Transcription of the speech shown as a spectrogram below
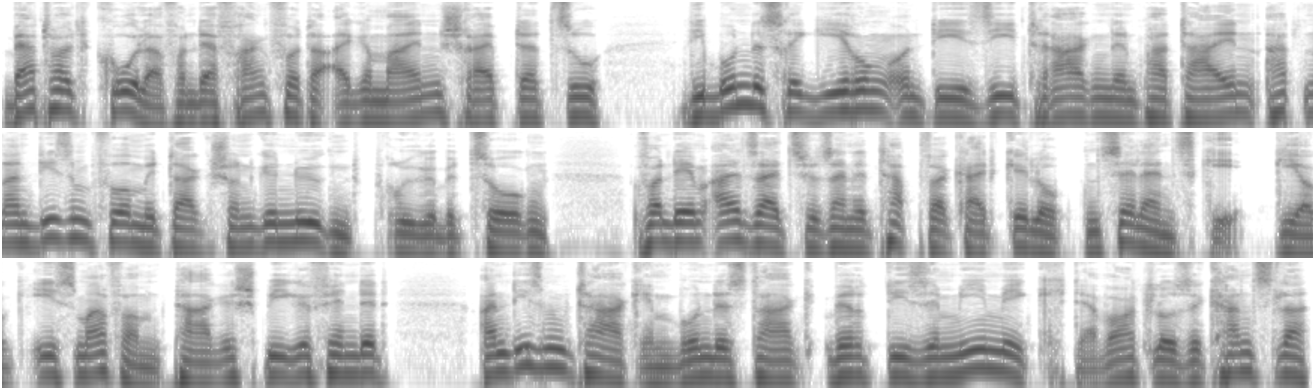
Berthold Kohler von der Frankfurter Allgemeinen schreibt dazu, die Bundesregierung und die sie tragenden Parteien hatten an diesem Vormittag schon genügend Prügel bezogen, von dem allseits für seine Tapferkeit gelobten Zelensky. Georg Ismar vom Tagesspiegel findet, an diesem Tag im Bundestag wird diese Mimik, der wortlose Kanzler,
